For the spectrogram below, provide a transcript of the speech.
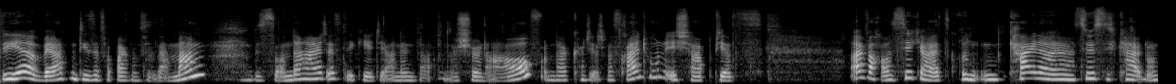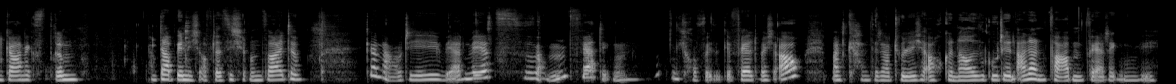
wir werden diese Verpackung zusammen machen. Besonderheit ist, die geht ja an den Seiten so schön auf und da könnt ihr etwas reintun. Ich habe jetzt einfach aus Sicherheitsgründen keine Süßigkeiten und gar nichts drin. Da bin ich auf der sicheren Seite. Genau, die werden wir jetzt zusammen fertigen. Ich hoffe, sie gefällt euch auch. Man kann sie natürlich auch genauso gut in anderen Farben fertigen, wie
